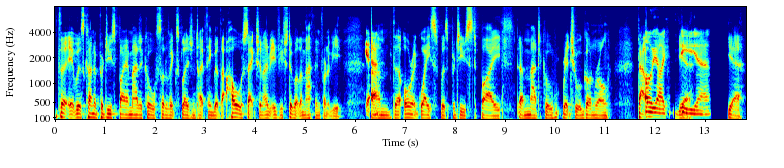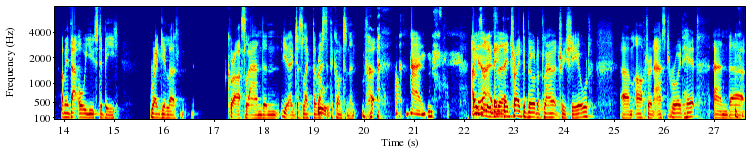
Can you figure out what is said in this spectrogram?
that it was kind of produced by a magical sort of explosion type thing, but that whole section, if you've still got the map in front of you, yeah um, the auric waste was produced by a magical ritual gone wrong. That oh yeah Yeah. yeah yeah, I mean that all used to be regular grassland and you know just like the rest Ooh. of the continent, but. oh, man I mean, Basically, they, a- they tried to build a planetary shield um, after an asteroid hit, and uh,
